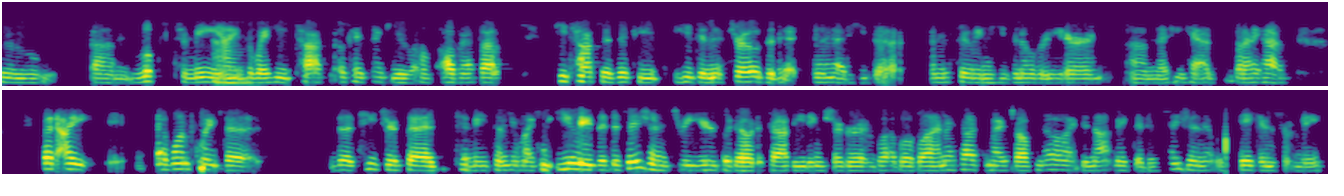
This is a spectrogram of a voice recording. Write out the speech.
who um, looks to me and the way he talks. Okay, thank you. I'll, I'll wrap up. He talks as if he he's in the throes of it, and that he's a. I'm assuming he's an overeater, and um, that he has what I have. But I, at one point, the the teacher said to me something like, "You made the decision three years ago to stop eating sugar and blah blah blah." And I thought to myself, "No, I did not make the decision. It was taken from me."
